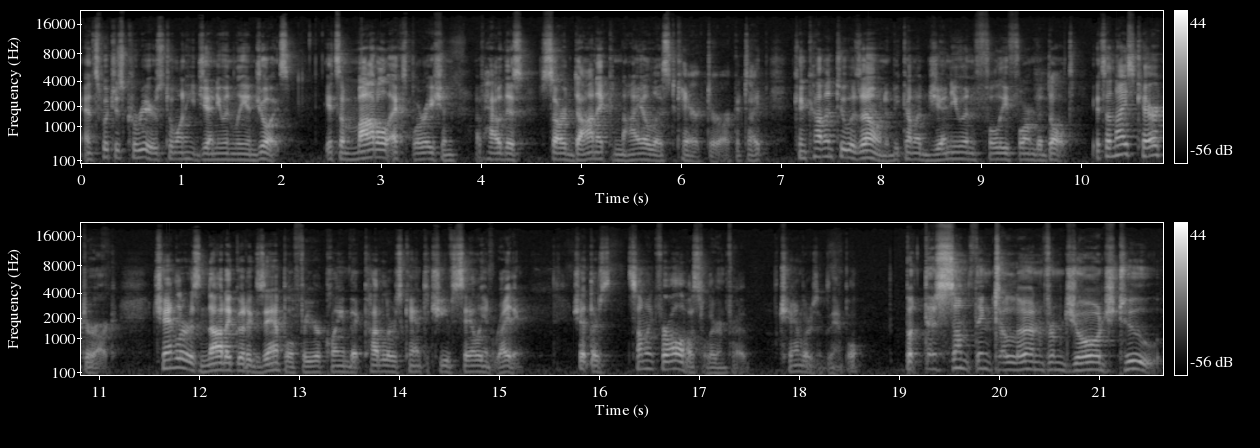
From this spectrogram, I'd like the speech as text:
and switches careers to one he genuinely enjoys. It's a model exploration of how this sardonic nihilist character archetype can come into his own and become a genuine, fully formed adult. It's a nice character arc. Chandler is not a good example for your claim that cuddlers can't achieve salient writing. Shit, there's something for all of us to learn from Chandler's example. But there's something to learn from George, too.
